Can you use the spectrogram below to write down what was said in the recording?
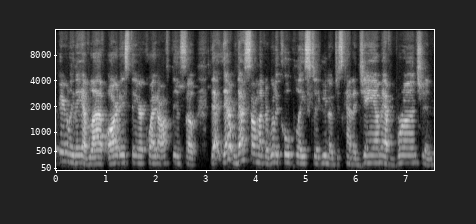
Apparently, they have live artists there quite often. So that that that sounds like a really cool place to you know just kind of jam, have brunch, and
